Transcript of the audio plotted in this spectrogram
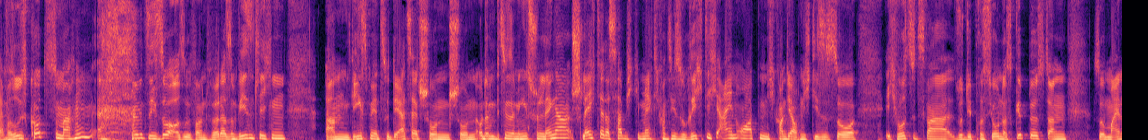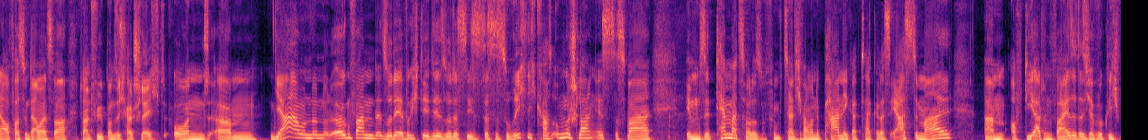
dann versuche ich es kurz zu machen, damit es nicht so ausufernd wird. Also im Wesentlichen ähm, ging es mir zu der Zeit schon, schon oder beziehungsweise mir ging es schon länger schlechter. Das habe ich gemerkt. Ich konnte es nicht so richtig einordnen. Ich konnte ja auch nicht dieses so, ich wusste zwar, so Depression, das gibt es, dann so meine Auffassung damals war, dann fühlt man sich halt schlecht. Und ähm, ja, und, und irgendwann so der wirklich, der, so dass, dieses, dass es so richtig krass umgeschlagen ist, das war im September 2015. Hatte ich war mal eine Panikattacke. Das erste Mal ähm, auf die Art und Weise, dass ich auch wirklich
